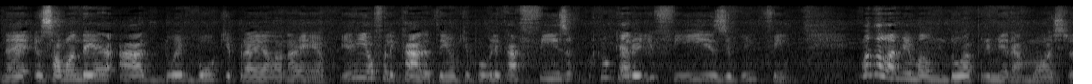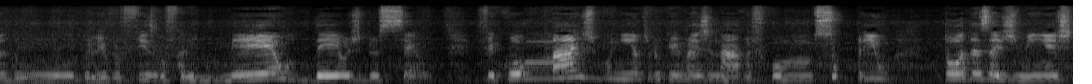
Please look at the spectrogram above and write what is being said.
né? Eu só mandei a, do e-book para ela na época. E aí eu falei, cara, tenho que publicar físico, porque eu quero ele físico, enfim. Quando ela me mandou a primeira amostra do, do livro físico, eu falei, meu Deus do céu. Ficou mais bonito do que eu imaginava, ficou supriu todas as minhas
